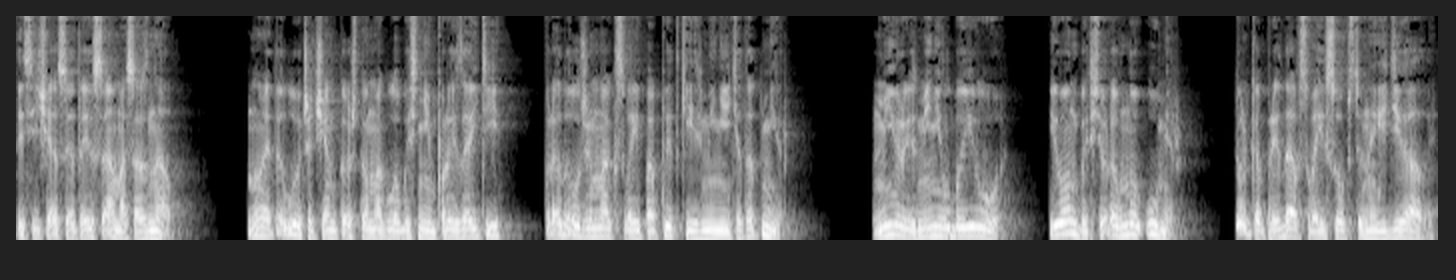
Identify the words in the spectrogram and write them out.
Ты сейчас это и сам осознал. Но это лучше, чем то, что могло бы с ним произойти. Продолжим Мак свои попытки изменить этот мир. Мир изменил бы его, и он бы все равно умер, только предав свои собственные идеалы.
